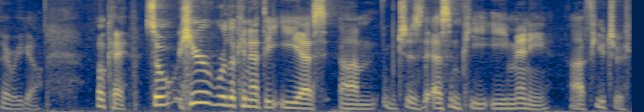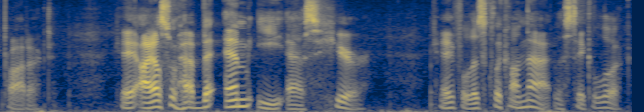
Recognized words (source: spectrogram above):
there we go. Okay, so here we're looking at the ES, um, which is the S&P E-mini uh, futures product. Okay, I also have the MES here. Okay, so let's click on that. Let's take a look.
